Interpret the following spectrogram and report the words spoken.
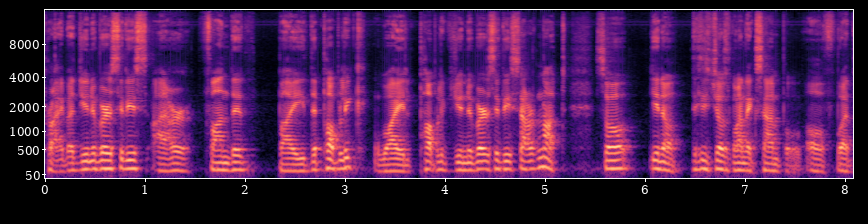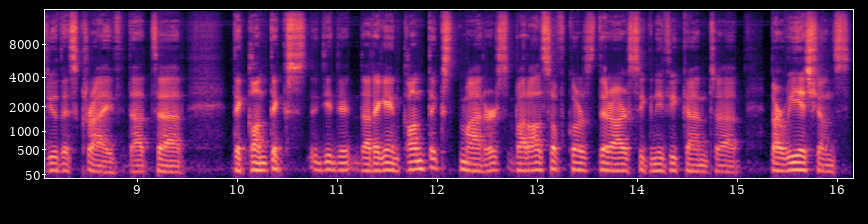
private universities are funded by the public, while public universities are not. So, you know, this is just one example of what you describe that uh, the context, that again, context matters, but also, of course, there are significant uh, variations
